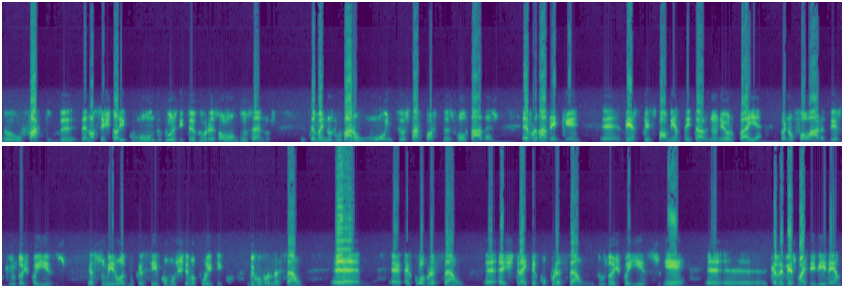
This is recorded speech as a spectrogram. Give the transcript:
o facto de, da nossa história comum de duas ditaduras ao longo dos anos também nos levaram muito a estar costas voltadas, a verdade é que, eh, desde principalmente a entrada na União Europeia, para não falar desde que os dois países assumiram a democracia como um sistema político de governação, eh, a, colaboração, a, estreita cooperação dos dois países é eh, cada vez mais evidente,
